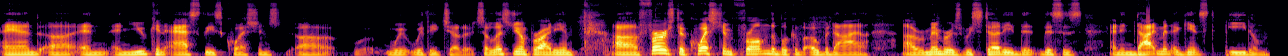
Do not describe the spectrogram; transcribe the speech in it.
and uh, and and you can ask these questions uh, w- with each other. So let's jump right in. Uh, first, a question from the book of Obadiah. Uh, remember, as we studied, that this is an indictment against Edom,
